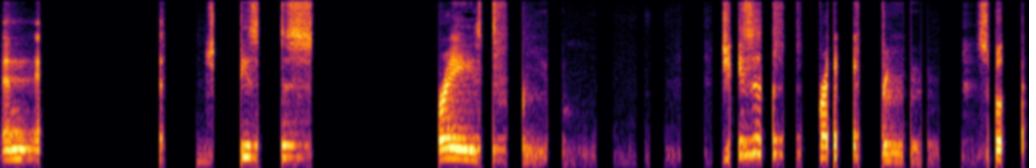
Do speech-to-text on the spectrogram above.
And, and Jesus prays for you. Jesus prays for you. So that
